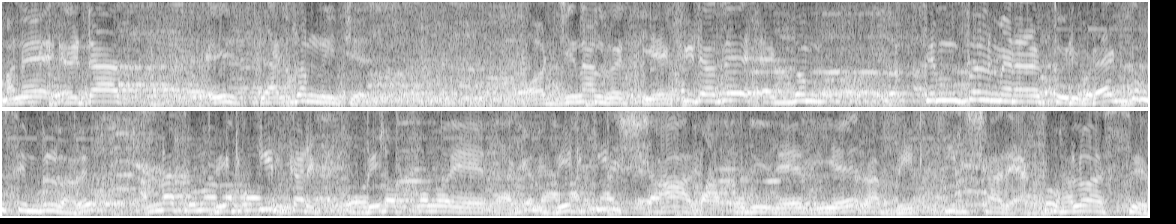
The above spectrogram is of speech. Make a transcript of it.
মানে এটা এই একদম নিচে। অরিজিনাল ভেটকি। একইটাতে একদম সিম্পল ম্যানারে তৈরি করে একদম সিম্পলভাবে আমরা কোনো ভেটকির ভেট- কোনো এ থাকে না। ভেটকির স্বাদ। পাতুরি রে দিয়ে আর ভেটকির স্বাদ এত ভালো আসছে।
